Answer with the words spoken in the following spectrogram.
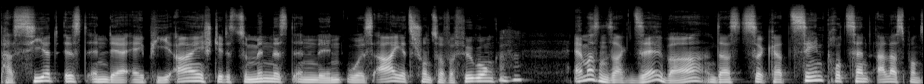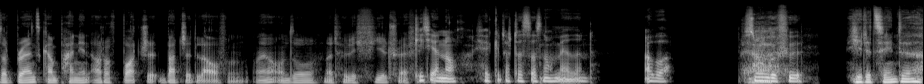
passiert ist in der API, steht es zumindest in den USA jetzt schon zur Verfügung. Mhm. Amazon sagt selber, dass circa 10% aller Sponsored Brands Kampagnen out of budget, budget laufen. Ja, und so natürlich viel Traffic. Geht ja noch. Ich hätte gedacht, dass das noch mehr sind. Aber ist Ja. nur ein Gefühl. Jede Zehnte,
